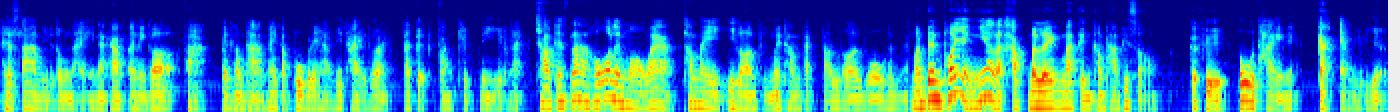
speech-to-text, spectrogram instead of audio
เทสลามีอยู่ตรงไหนนะครับ อันนี้ก็ฝากเป็นคำถามให้กับผู้บริหารที่ไทยด้วย ถ้าเกิดฟังคลิปนี้อยู่นะ ชาวเทสลาเขาก็เลยมองว่าทำไมอีลอนถึงไม่ทำแบต800โวลต์ขึ้นมา มันเป็นเพราะอย่างนี้แหละครับ มันเลยมาถึงคำถามที่ 2 ก็คือตู้ไทยเนี่ยกักแอมป์อยู่เยอะ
